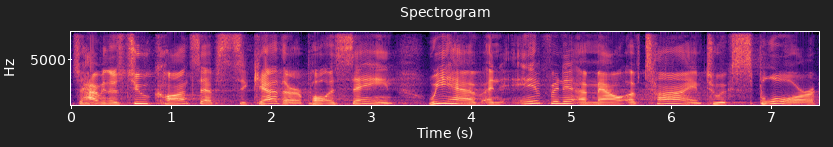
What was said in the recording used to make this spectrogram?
So, having those two concepts together, Paul is saying we have an infinite amount of time to explore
